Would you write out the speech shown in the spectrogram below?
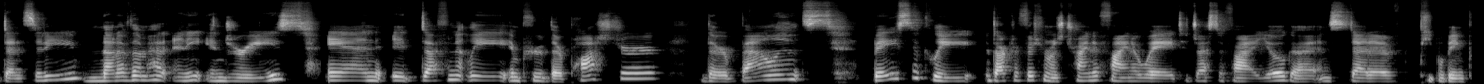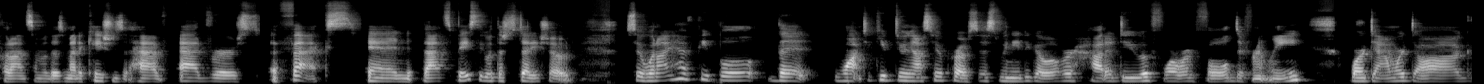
density. None of them had any injuries, and it definitely improved their posture, their balance. Basically, Dr. Fishman was trying to find a way to justify yoga instead of people being put on some of those medications that have adverse effects. And that's basically what the study showed. So when I have people that want to keep doing osteoporosis, we need to go over how to do a forward fold differently, or downward dog,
